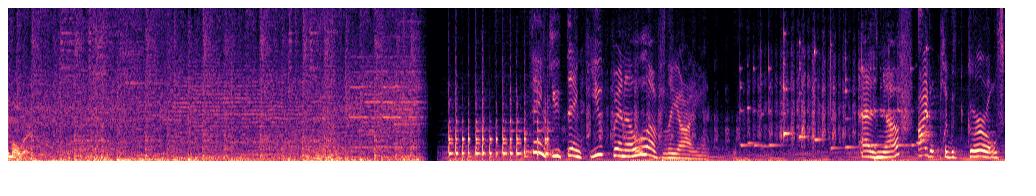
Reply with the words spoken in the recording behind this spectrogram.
Game over. Thank you, thank you. You've been a lovely audience. Had enough? I don't play with girls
